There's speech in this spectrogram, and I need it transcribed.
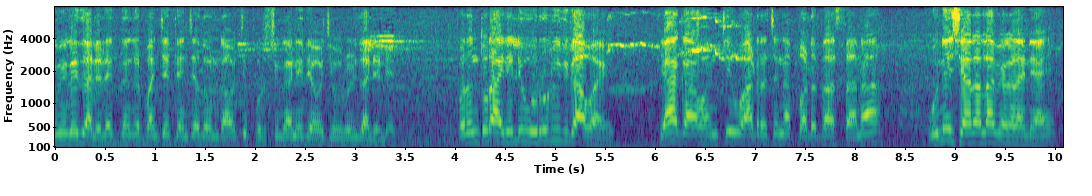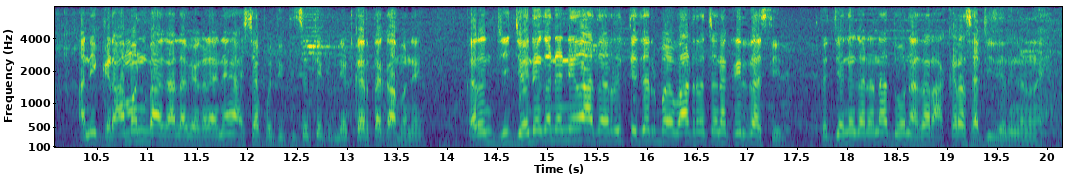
वेगळे झालेले आहेत. नगरपंचायत त्यांच्या दोन गावांची फुरसिंग आणि देवाची उरुळी झालेली आहेत. परंतु राहिलेली उर्वरित गावं आहेत. त्या गावांची वाढ रचना पडत असताना पुणे शहराला वेगळा न्याय आणि ग्रामीण भागाला वेगळा न्याय अशा पद्धतीचं ते न- करता कामा नये कारण जी जनगणनेवर आधारित ते जर ब- वाढ रचना करीत असतील तर जनगणना दोन हजार अकरा सालची जनगणना आहे.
